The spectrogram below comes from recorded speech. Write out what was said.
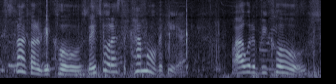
it's not gonna be closed. They told us to come over here. Why would it be closed?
